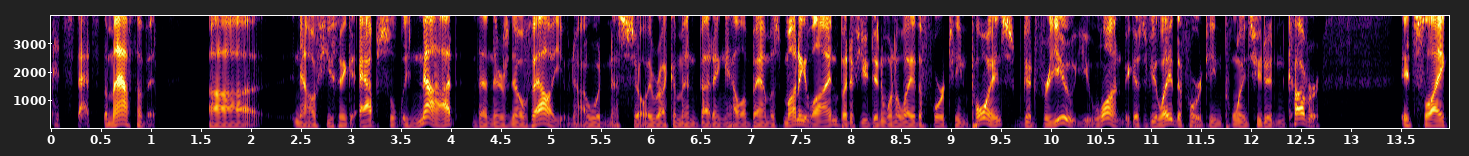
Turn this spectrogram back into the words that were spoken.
it's that's the math of it. Uh, now, if you think absolutely not, then there's no value. Now, I wouldn't necessarily recommend betting Alabama's money line, but if you didn't want to lay the 14 points, good for you. You won because if you laid the 14 points, you didn't cover. It's like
